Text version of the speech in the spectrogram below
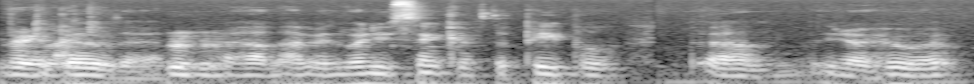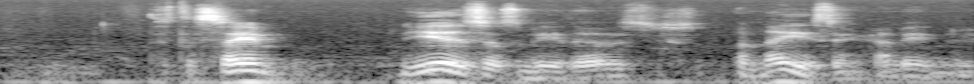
Very to lucky. go there. Mhm. Um, I mean, when you think of the people, um, you know, who were the same years as me, that was just amazing. I mean,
